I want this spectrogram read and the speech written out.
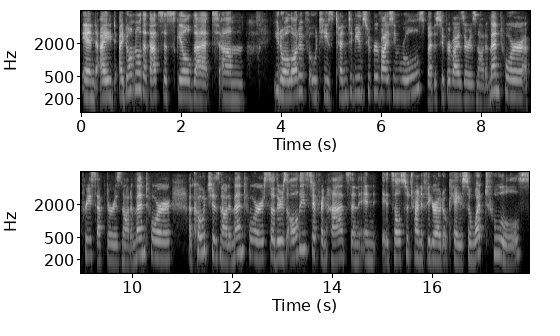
And I I don't know that that's a skill that um, you know, a lot of OTs tend to be in supervising roles, but a supervisor is not a mentor, a preceptor is not a mentor, a coach is not a mentor. So there's all these different hats, and, and it's also trying to figure out okay, so what tools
